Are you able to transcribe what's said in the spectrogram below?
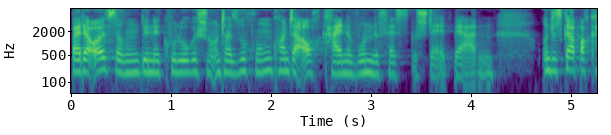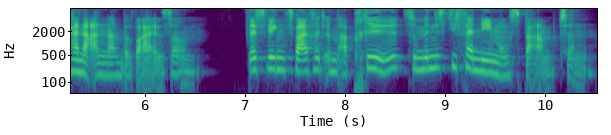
Bei der äußeren gynäkologischen Untersuchung konnte auch keine Wunde festgestellt werden und es gab auch keine anderen Beweise. Deswegen zweifelt im April zumindest die Vernehmungsbeamtin.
